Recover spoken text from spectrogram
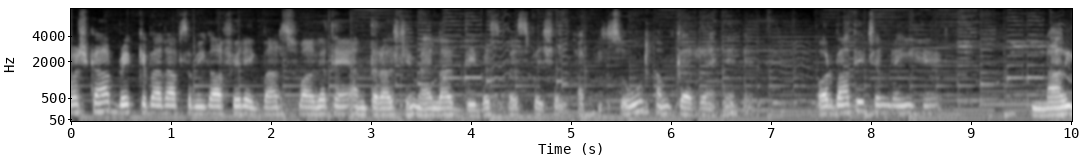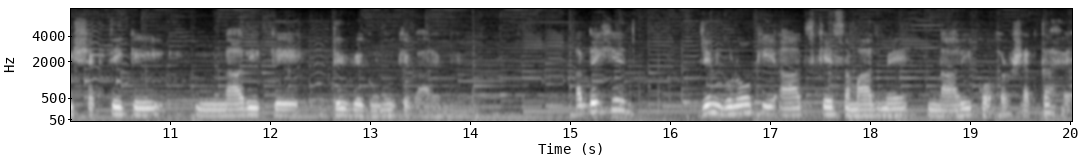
नमस्कार, ब्रेक के बाद आप सभी का फिर एक बार स्वागत है अंतर्राष्ट्रीय महिला दिवस पर स्पेशल एपिसोड हम कर रहे हैं। और बातें चल रही हैं नारी शक्ति की, नारी के दिव्य गुणों के बारे में। अब देखिए, जिन गुणों की आज के समाज में नारी को आवश्यकता है,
